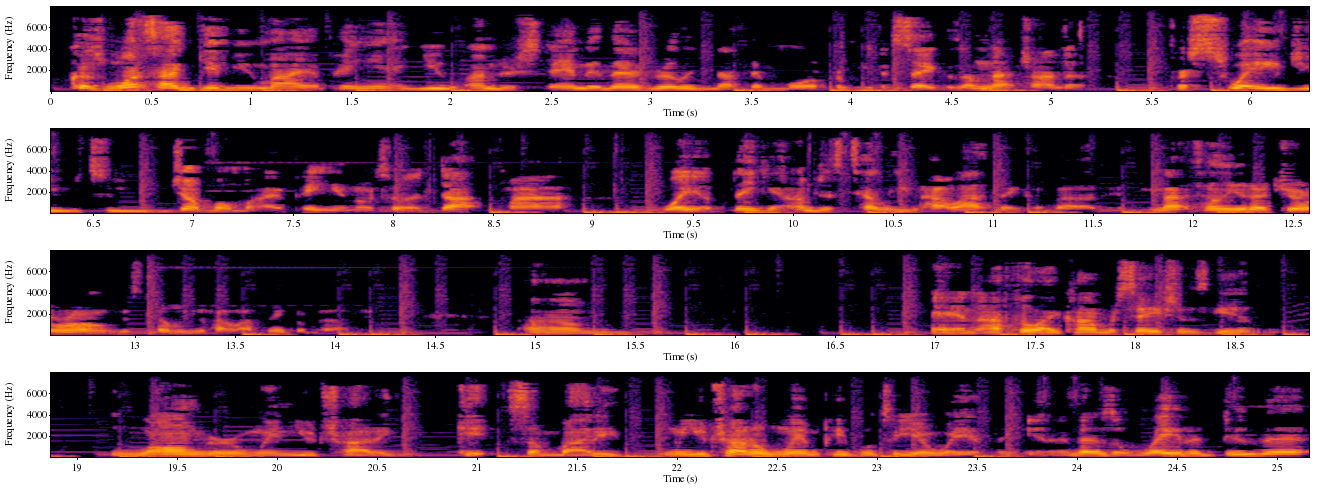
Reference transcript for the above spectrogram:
Because once I give you my opinion and you understand it, there's really nothing more for me to say. Because I'm not trying to persuade you to jump on my opinion or to adopt my way of thinking. I'm just telling you how I think about it. I'm not telling you that you're wrong, just telling you how I think about it. Um, and I feel like conversations get longer when you try to get somebody, when you try to win people to your way of thinking. And there's a way to do that.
